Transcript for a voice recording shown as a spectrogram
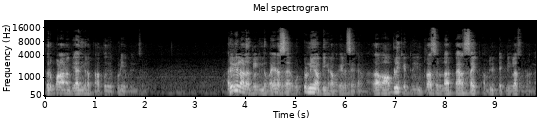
பெரும்பாலான வியாதிகளை பரப்புது எப்படி அப்படின்னு சொல்லி. அறிவியலாளர்கள் இந்த வைரஸை ஒட்டுண்ணி அப்படிங்கிற வகையில சேர்க்கிறாங்க. அதாவது ஆப்ளிகேட்டரி இன்ட்ராசெல்லுலார் பேரசைட் அப்படின்னு டெக்னிக்கலா சொல்றாங்க.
